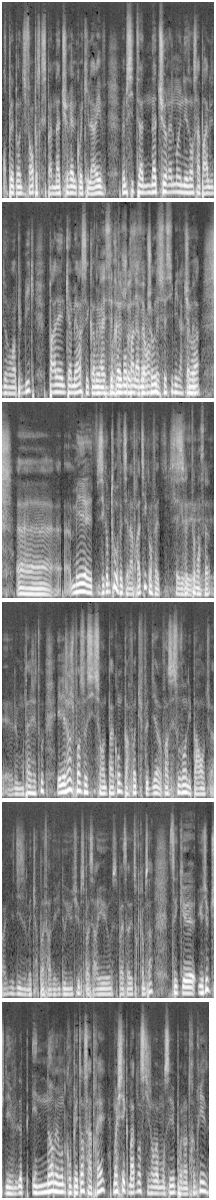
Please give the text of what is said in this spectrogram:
complètement différent parce que c'est pas naturel, quoi qu'il arrive. Même si tu as naturellement une aisance à parler devant un public, parler à une caméra, c'est quand même Ouais, vraiment pas la même différentes, Mais chose. c'est similaire. Tu vois. Euh, mais c'est comme tout, en fait, c'est la pratique, en fait. C'est exactement ça. Le montage et tout. Et les gens, je pense aussi, se rendent pas compte. Parfois, tu peux te dire. Enfin, c'est souvent les parents, tu vois. Ils se disent, mais tu vas pas faire des vidéos YouTube, c'est pas sérieux, c'est pas ça, des trucs comme ça. C'est que YouTube, tu développes énormément de compétences après. Moi, je sais que maintenant, si j'envoie mon CV pour une entreprise,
